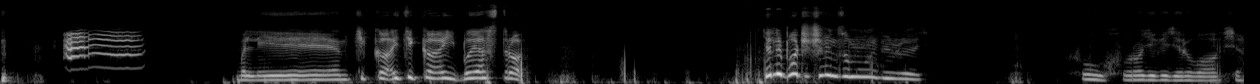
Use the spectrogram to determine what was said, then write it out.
Блін, тікай, тікай, быстро. Я не бачу, чи він за мною біжить. Фух, вроді відірвався.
